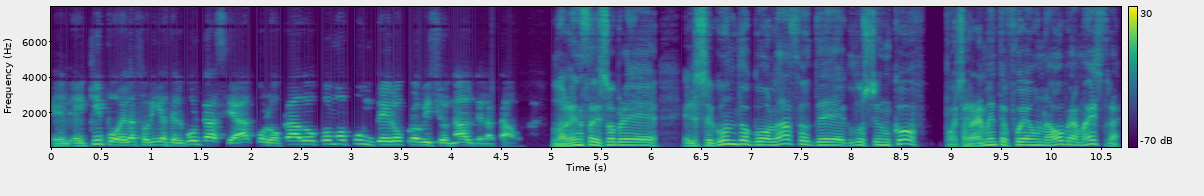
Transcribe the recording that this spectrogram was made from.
el equipo de las orillas del Volga se ha colocado como puntero provisional de la tabla. Lorenzo, y sobre el segundo golazo de Glushenkov, pues realmente fue una obra maestra.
